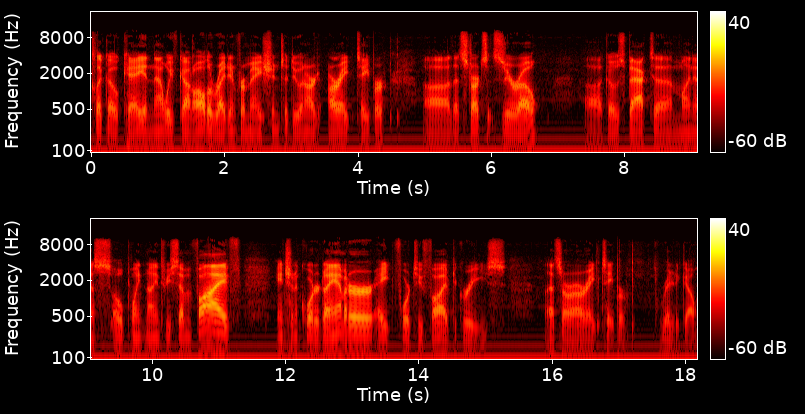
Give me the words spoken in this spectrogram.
click OK and now we've got all the right information to do an R R8 taper uh, that starts at 0 uh, goes back to minus 0.9375 inch and a quarter diameter 8425 degrees. That's our R8 taper ready to go.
